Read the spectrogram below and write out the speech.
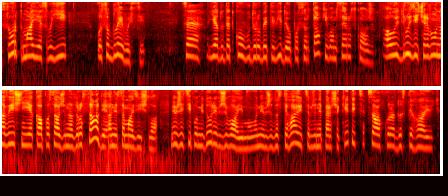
сорт має свої особливості. Це я додатково буду робити відео по сортах і вам все розкажу. А ось, друзі, червона вишня, яка посаджена з розсади, а не сама зійшла. Ми вже ці помідори вживаємо. Вони вже достигають, це вже не перша китиця. Сакура достигають.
